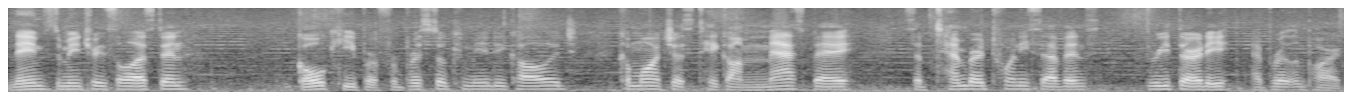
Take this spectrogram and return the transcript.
Name's Dimitri Celestin, goalkeeper for Bristol Community College. Come watch us take on Mass Bay September 27th, 3.30 at Britland Park.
